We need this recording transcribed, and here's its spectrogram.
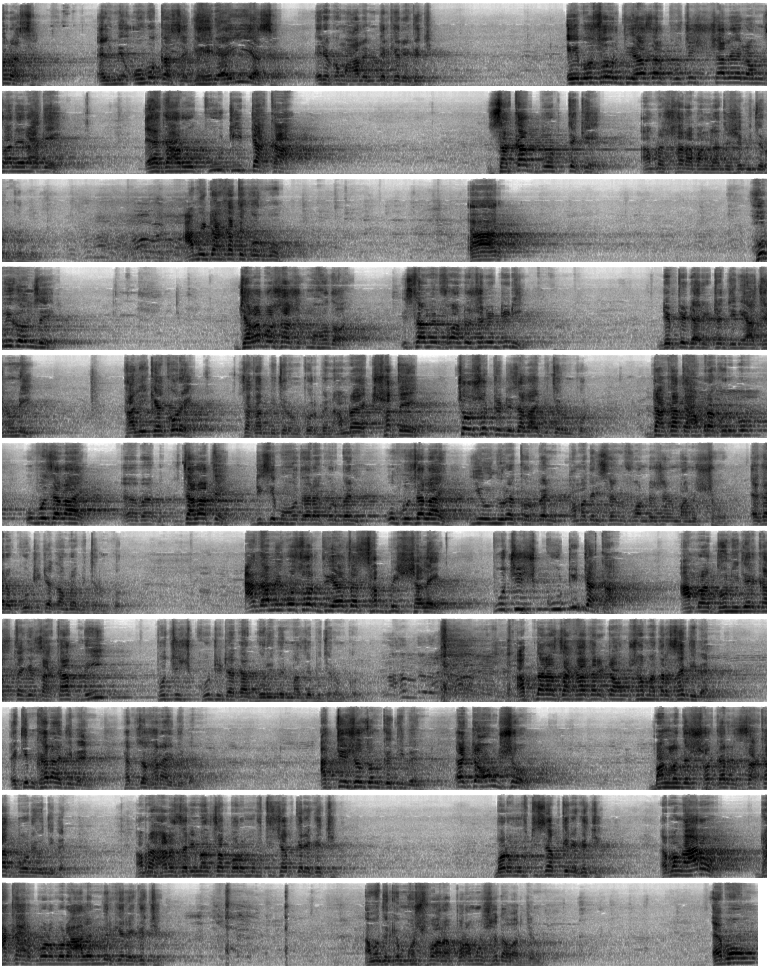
আছে। এলমি অমুক আছে, গেহরাই আছে। এরকম আলেমদেরকে রেখেছি। এবছর দুই হাজার পঁচিশ সালে রমজানের আগে এগারো কোটি টাকা জাকাত বোর্ড থেকে আমরা সারা বাংলাদেশে বিতরণ করব। আমি ডাকাতে করব। আর হবিগঞ্জে জেলা প্রশাসক মহোদয় ইসলামিক ফাউন্ডেশনের ডিডি ডেপুটি ডাইরেক্টর যিনি আছেন উনি, তালিকা করে জাকাত বিতরণ করবেন। আমরা একসাথে চৌষট্টিটি জেলায় বিতরণ করব। ঢাকাতে আমরা করব, উপজেলায় জেলাতে ডিসি মহোদয়রা করবেন, উপজেলায় ইউনুরা করবেন, আমাদের ইসলামিক ফাউন্ডেশনের মানুষ সহ এগারো কোটি টাকা আমরা বিতরণ করব। আগামী বছর দুই হাজার ছাব্বিশ সালে পঁচিশ কোটি টাকা আমরা ধনীদের কাছ থেকে জাকাত নিই, পঁচিশ কোটি টাকা গরিবের মাঝে বিতরণ করব। আপনারা জাকাতের একটা অংশ মাদ্রাসায় দিবেন এতিমখানায় দিবেন হেফজখানায় দিবেন আত্মীয় স্বজনকে দিবেন, একটা অংশ বাংলাদেশ সরকারের জাকাত বোর্ডেও দিবেন। আমরা হারাজারি মাল সাহেব বড় মুফতি সাহেবকে রেখেছি, বড় মুফতি সাহেবকে রেখেছি, এবং আরও ঢাকার বড় বড় আলেমদেরকে রেখেছি। আমাদেরকে মশওয়ারা পরামর্শ দেওয়ার জন্য। এবং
